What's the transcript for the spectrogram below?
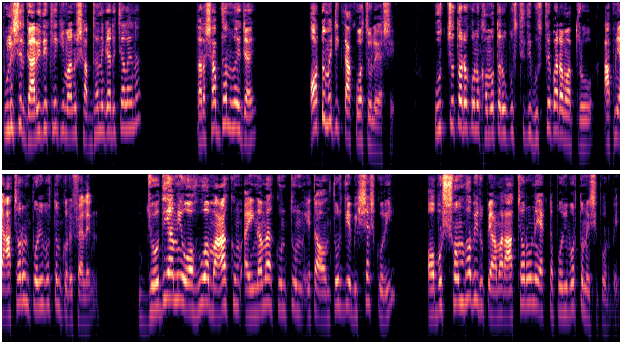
পুলিশের গাড়ি দেখলে কি মানুষ সাবধানে গাড়ি চালায় না? তারা সাবধান হয়ে যায়, অটোমেটিক তাকুয়া চলে আসে। উচ্চতর কোনো ক্ষমতার উপস্থিতি বুঝতে পারা মাত্র আপনি আচরণ পরিবর্তন করে ফেলেন। যদি আমি অহুয়া মাহকুম আইনামা কুন্তুম এটা অন্তর দিয়ে বিশ্বাস করি, অবশ্যম্ভাবী রূপে আমার আচরণে একটা পরিবর্তন এসে পড়বে।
